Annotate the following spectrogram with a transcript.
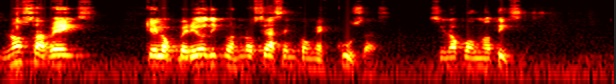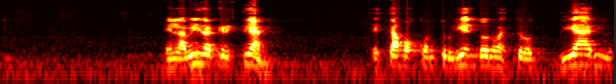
no sabéis que los periódicos no se hacen con excusas, sino con noticias. En la vida cristiana estamos construyendo nuestro diario,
